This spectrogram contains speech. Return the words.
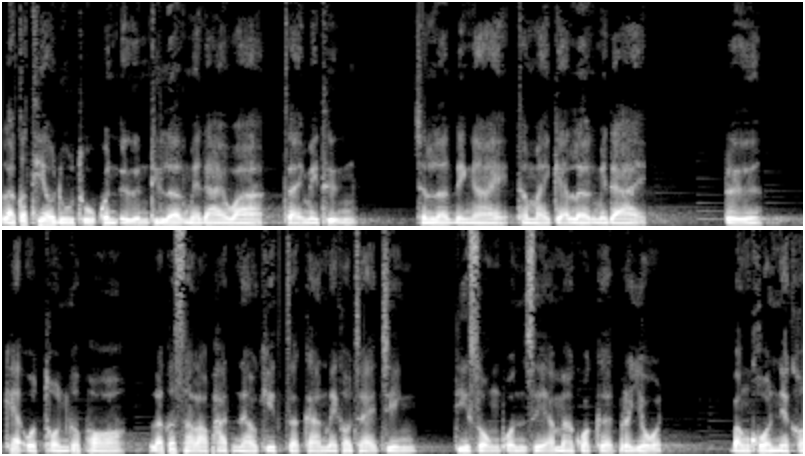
แล้วก็เที่ยวดูถูกคนอื่นที่เลิกไม่ได้ว่าใจไม่ถึง ฉันเลิกได้ง่ายทำไมแกเลิกไม่ได้ หรือแค่อดทนก็พอแล้วก็สารพัดแนวคิดจากการไม่เข้าใจจริง ที่ส่งผลเสียมากกว่าเกิดประโยชน์ บางคนเนี่ยเขา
